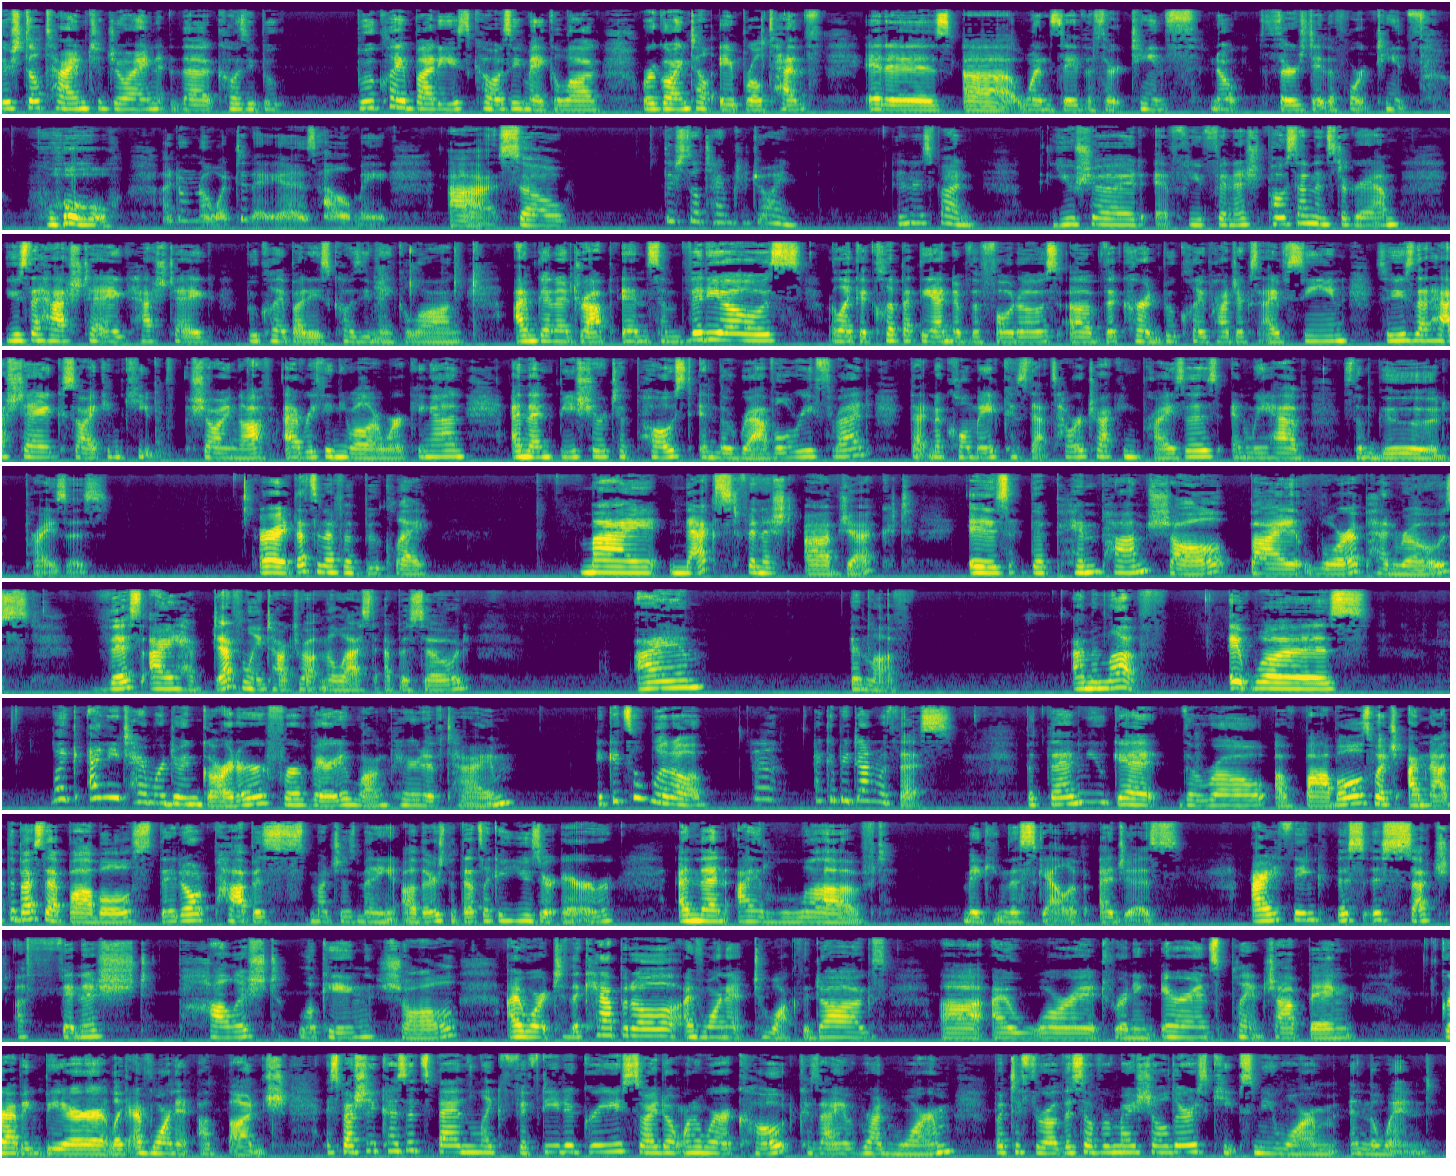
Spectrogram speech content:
There's still time to join the Cozy Bou Boucle Buddies Cozy Make Along. We're going till April 10th. It is uh, Wednesday the 13th. Nope, Thursday the 14th. Whoa, I don't know what today is. Help me. Uh, so there's still time to join and it's fun you should, if you finish, post on Instagram, use the hashtag, hashtag Boucle Buddies Cozy Make Along. I'm gonna drop in some videos or like a clip at the end of the photos of the current boucle projects I've seen. So use that hashtag so I can keep showing off everything you all are working on. And then be sure to post in the Ravelry thread that Nicole made because that's how we're tracking prizes and we have some good prizes. All right, that's enough of boucle. My next finished object is the Pimpom Shawl by Laura Penrose. This I have definitely talked about in the last episode. I am in love. I'm in love. It was like anytime we're doing garter for a very long period of time, it gets a little, eh, I could be done with this. But then you get the row of bobbles, which I'm not the best at bobbles. They don't pop as much as many others, but that's like a user error. And then I loved making the scallop edges. I think this is such a finished, polished looking shawl. I wore it to the Capitol. I've worn it to walk the dogs. Uh, I wore it running errands, plant shopping grabbing beer. Like I've worn it a bunch, especially because it's been like 50 degrees. So I don't want to wear a coat because I run warm, but to throw this over my shoulders keeps me warm in the wind.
